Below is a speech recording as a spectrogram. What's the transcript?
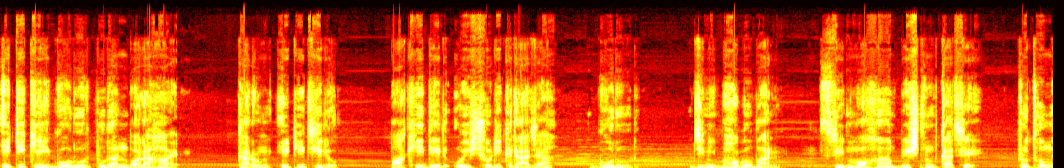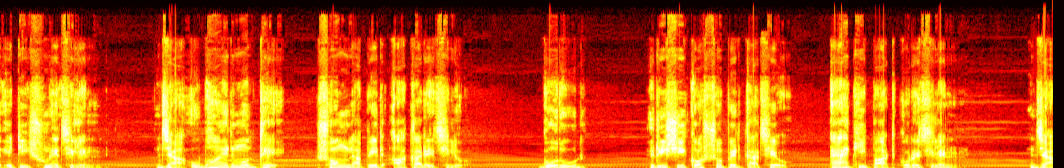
এটিকে গরুর পুরাণ বলা হয়, কারণ এটি ছিল পাখিদের ঐশ্বরিক রাজা গরুর, যিনি ভগবান শ্রী মহাবিষ্ণুর কাছে প্রথম এটি শুনেছিলেন, যা উভয়ের মধ্যে সংলাপের আকারে ছিল। গরুর ঋষি কশ্যপের কাছেও একই পাঠ করেছিলেন, যা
